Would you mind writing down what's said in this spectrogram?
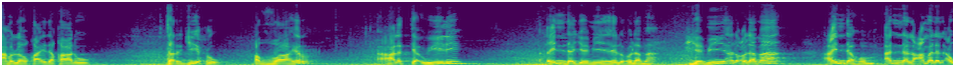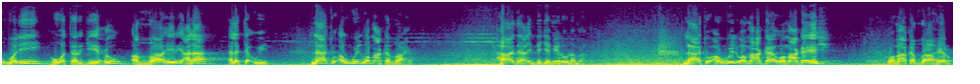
عمل له قاعدة قالوا ترجيح الظاهر على التأويل عند جميع العلماء. جميع العلماء عندهم أن العمل الأولي هو ترجيح الظاهر على على التأويل. لا تؤول ومعك الظاهر. هذا عند جميع العلماء. لا تؤول ومعك ومعك إيش؟ ومعك الظاهر.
